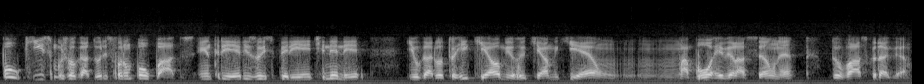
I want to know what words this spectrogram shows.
pouquíssimos jogadores foram poupados, entre eles o experiente Nenê e o garoto Riquelme, o Riquelme que é um- uma boa revelação, né, do Vasco da Gama.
